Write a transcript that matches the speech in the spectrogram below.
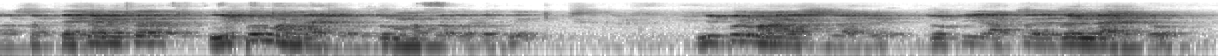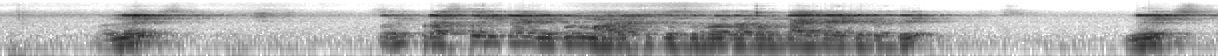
त्याच्यानंतर निपुण महाराष्ट्र जो महत्त्वाचा होता ते निपुण महाराष्ट्र आहे जो की आजचा एजेंडा आहे तो. नेक्स्ट तर ही प्रास्ताविक आहे निपुण महाराष्ट्राच्या सुरुवात आपण काय काय केलं ते. नेक्स्ट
